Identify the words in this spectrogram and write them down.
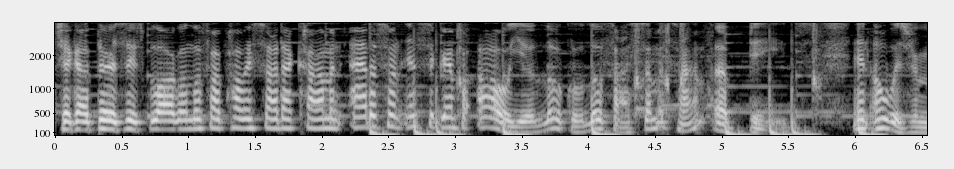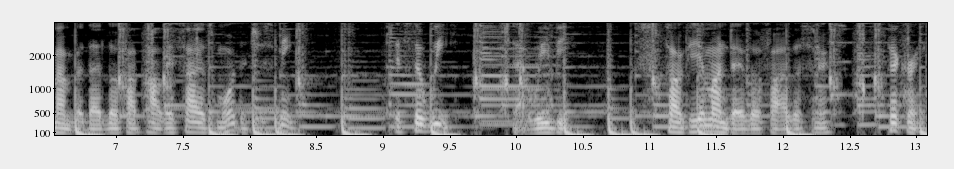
Check out Thursday's blog on lofipolisci.com and add us on Instagram for all your local lo-fi summertime updates. And always remember that lo-fi poli-sci is more than just me. It's the we that we be. Talk to you Monday, lo-fi listeners. Pickering,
